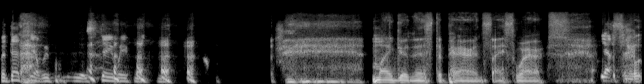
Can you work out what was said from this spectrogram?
but that's, yeah, we stay away from My goodness, the parents, I swear. Yes. So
